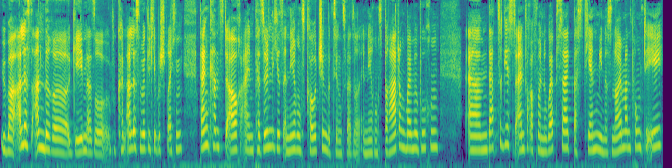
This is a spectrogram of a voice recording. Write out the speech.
über alles andere gehen, also wir können alles Mögliche besprechen, dann kannst du auch ein persönliches Ernährungscoaching bzw. Ernährungsberatung bei mir buchen. Ähm, dazu gehst du einfach auf meine Website bastien-neumann.de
